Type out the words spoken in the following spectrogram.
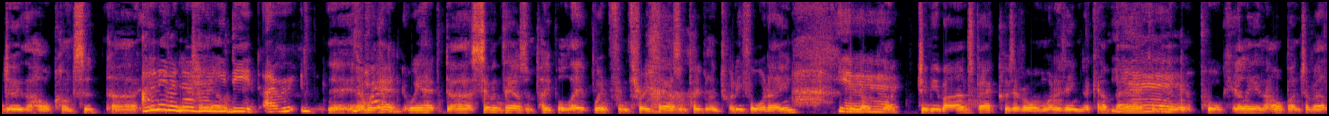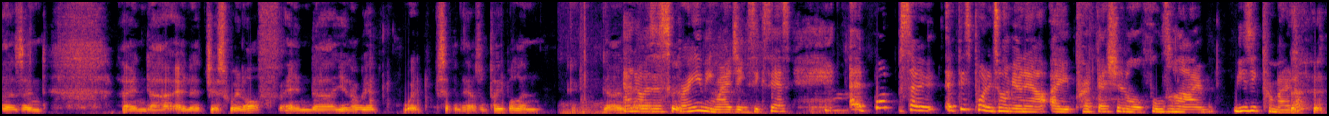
do the whole concert. Uh, I don't even know in how you did. I re- Yeah, and we had we had uh, seven thousand people. It went from three thousand people in 2014. Yeah. We got like Jimmy Barnes back because everyone wanted him to come back, and then we had Paul Kelly and a whole bunch of others, and and uh, and it just went off. And uh, you know we had went seven thousand people, and going and it was a screaming, raging success. At what, so at this point in time, you're now a professional, full-time music promoter.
